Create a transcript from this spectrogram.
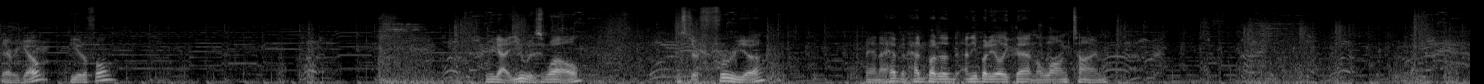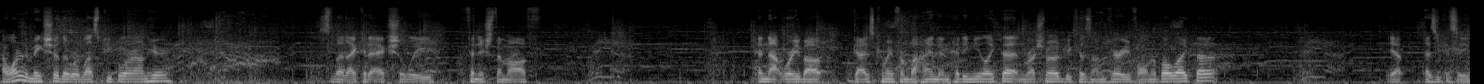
There we go. Beautiful. We got you as well. Mr. Furia. Man, I haven't headbutted anybody like that in a long time. I wanted to make sure there were less people around here so that I could actually finish them off and not worry about guys coming from behind and hitting me like that in rush mode because I'm very vulnerable like that. Yep, as you can see.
